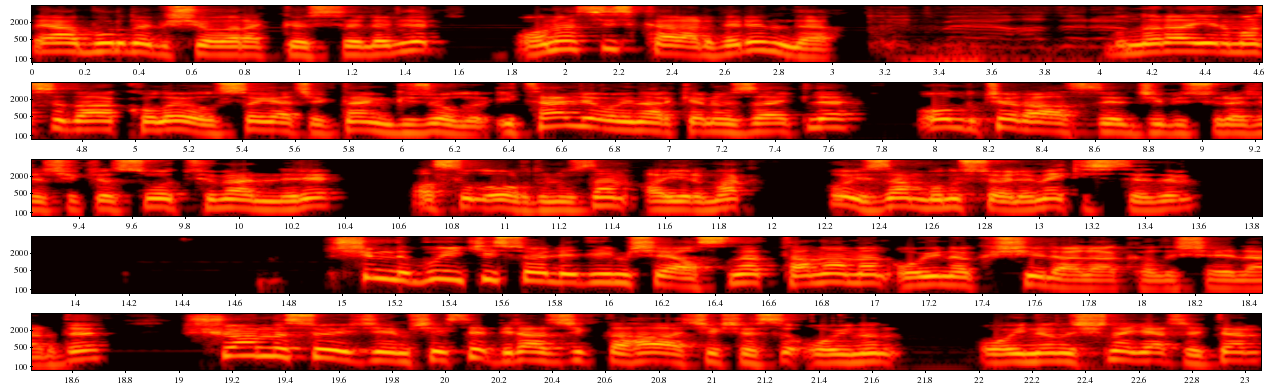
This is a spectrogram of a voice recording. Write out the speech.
veya burada bir şey olarak gösterilebilir. Ona siz karar verin de bunları ayırması daha kolay olsa gerçekten güzel olur. İtalya oynarken özellikle oldukça rahatsız edici bir süreç açıkçası o tümenleri asıl ordunuzdan ayırmak. O yüzden bunu söylemek istedim. Şimdi bu iki söylediğim şey aslında tamamen oyun akışıyla alakalı şeylerdi. Şu anda söyleyeceğim şey ise birazcık daha açıkçası oyunun oynanışına gerçekten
